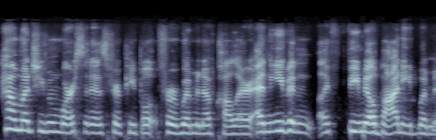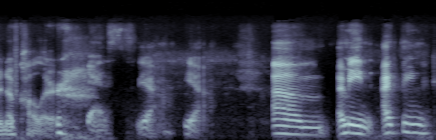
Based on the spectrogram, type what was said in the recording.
how much even worse it is for people for women of color and even like female bodied women of color. Yes. Yeah. Yeah. Um i mean i think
